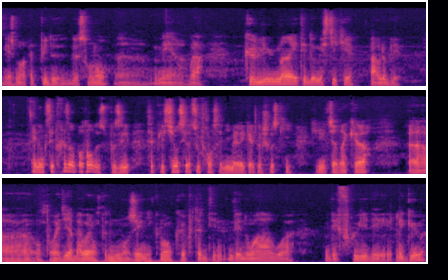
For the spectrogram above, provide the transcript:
et je me rappelle plus de, de son nom, euh, mais euh, voilà, que l'humain été domestiqué par le blé. Et donc c'est très important de se poser cette question si la souffrance animale est quelque chose qui, qui nous tient à cœur. Euh, on pourrait dire bah ouais on peut manger uniquement que peut-être des, des, noix ou euh, des fruits et des légumes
